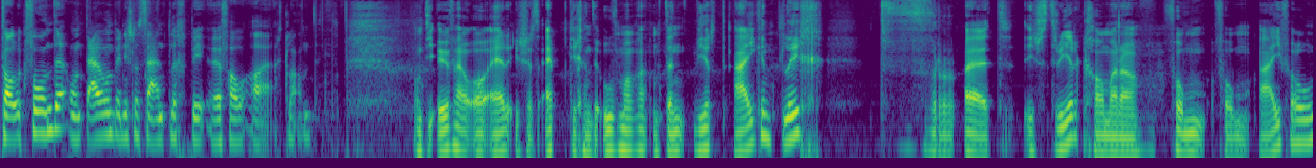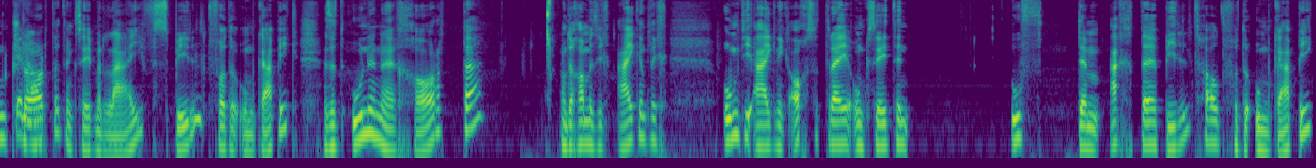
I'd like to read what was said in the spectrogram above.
toll gefunden und darum bin ich schlussendlich bei ÖVAR gelandet. Und die ÖVAR ist eine App, die könnt ihr aufmachen und dann wird eigentlich die, äh, die, ist die Rear-Kamera vom, vom iPhone Genau. gestartet. Dann sieht man live das Bild von der Umgebung. Es hat unten eine Karte und da kann man sich eigentlich um die eigene Achse drehen und sieht dann auf dem echten Bild halt von der Umgebung,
